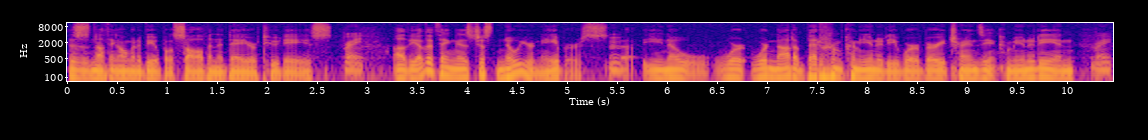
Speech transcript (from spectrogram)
this is nothing I'm going to be able to solve in a day or two days. right. Uh, the other thing is just know your neighbors. Mm. Uh, you know, we're we're not a bedroom community. We're a very transient community, and Right.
